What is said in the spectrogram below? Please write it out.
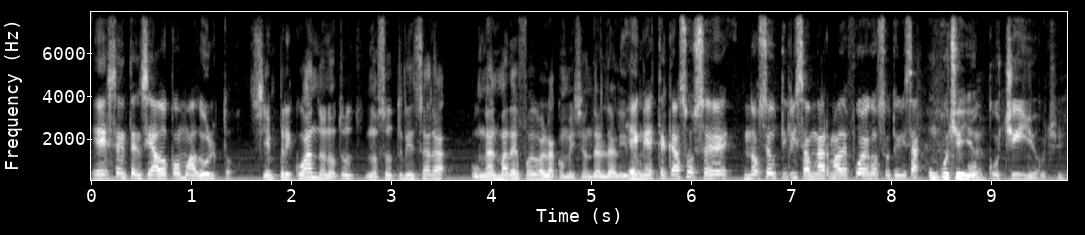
es sentenciado como adulto. Siempre y cuando no, se utilizara un arma de fuego en la comisión del delito. En este caso se, no se utiliza un arma de fuego, se utiliza Un cuchillo. un cuchillo. Un cuchillo.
